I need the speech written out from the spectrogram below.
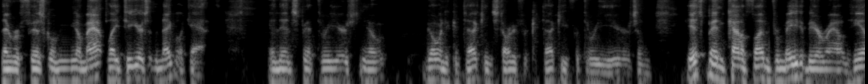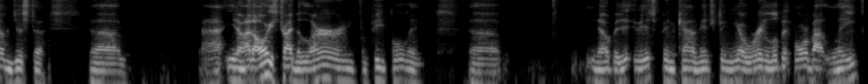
they were physical. You know, Matt played two years at the Naval Academy, and then spent three years, you know, going to Kentucky and started for Kentucky for three years. And it's been kind of fun for me to be around him just to, um, I, you know, I'd always tried to learn from people and, uh, you know, but it, has been kind of interesting, you know, worrying a little bit more about length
